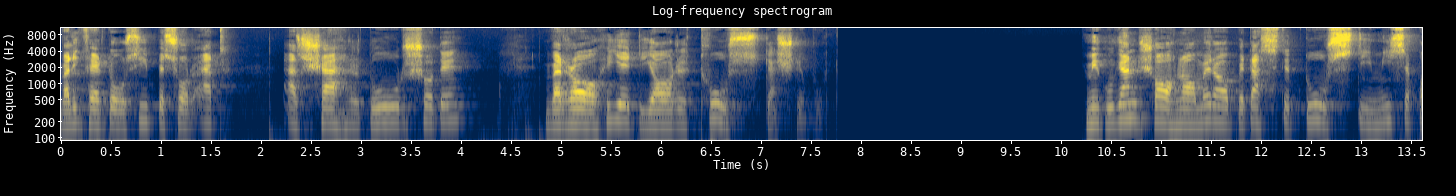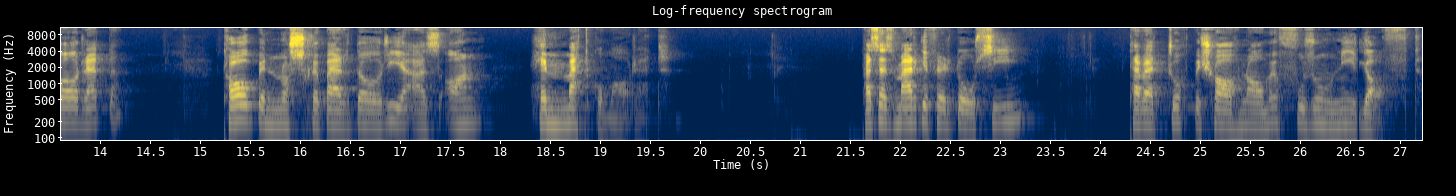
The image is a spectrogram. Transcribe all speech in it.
ولی فردوسی به سرعت از شهر دور شده و راهی دیار توس گشته بود. می‌گویند شاهنامه را به دست دوستی می سپارد تا به نسخه برداری از آن همت گمارد. پس از مرگ فردوسی توجه به شاهنامه فزونی یافت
